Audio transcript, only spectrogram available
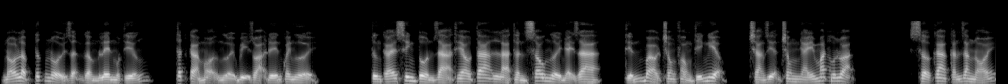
nó lập tức nổi giận gầm lên một tiếng, tất cả mọi người bị dọa đến quay người. Từng cái sinh tồn giả theo ta là thần sau người nhảy ra tiến vào trong phòng thí nghiệm, tràng diện trong nháy mắt hỗn loạn. Sở ca cắn răng nói,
